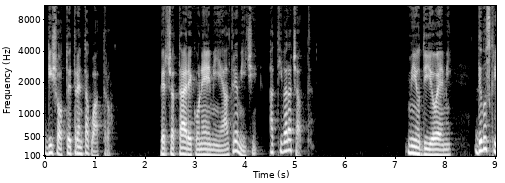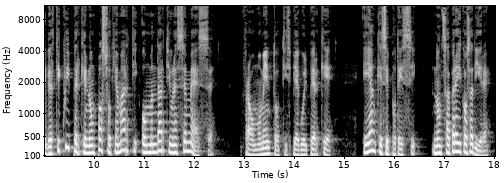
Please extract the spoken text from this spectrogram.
18.34 Per chattare con Amy e altri amici, attiva la chat. Mio Dio, Amy, devo scriverti qui perché non posso chiamarti o mandarti un sms. Fra un momento ti spiego il perché. E anche se potessi, non saprei cosa dire.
